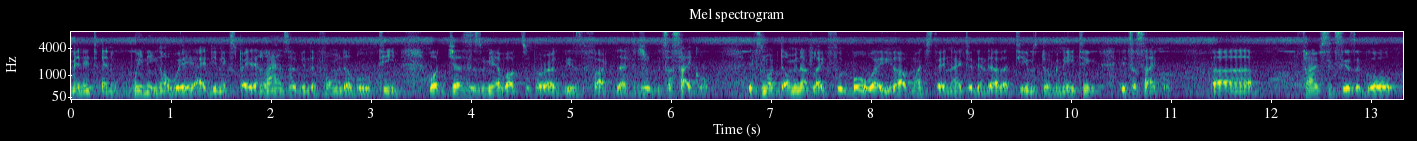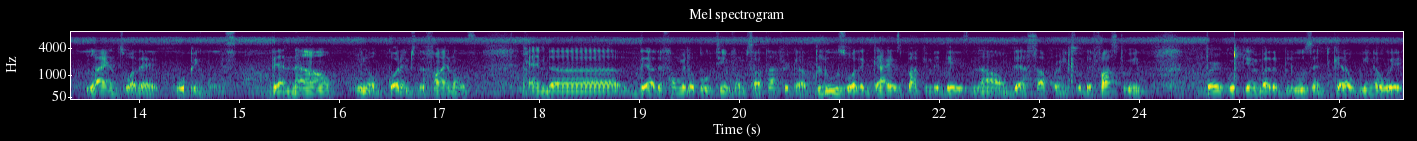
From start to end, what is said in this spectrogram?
minute and winning away. I didn't expect. And Lions have been the formidable team. What jazzes me about Super Rugby is the fact that it's- a cycle. It's not dominant like football, where you have Manchester United and the other teams dominating. It's a cycle. Uh, five, six years ago, Lions were the whooping boys. They are now, you know, got into the finals, and uh, they are the formidable team from South Africa. Blues were the guys back in the days. Now they are suffering. So the first win, very good game by the Blues, and to get a win away,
